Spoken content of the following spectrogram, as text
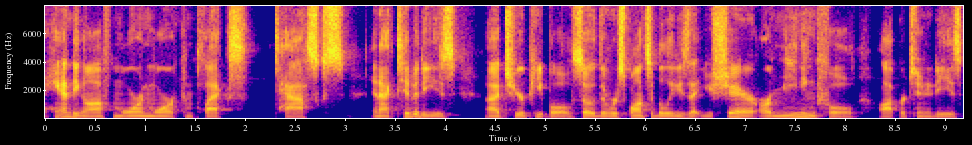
handing off more and more complex tasks and activities uh, to your people. So the responsibilities that you share are meaningful opportunities,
